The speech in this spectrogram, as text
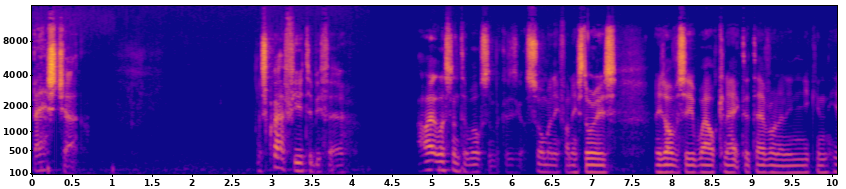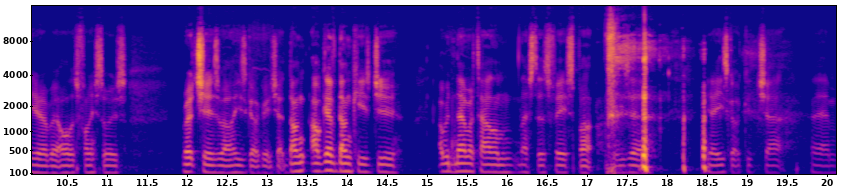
best chat, there's quite a few to be fair. I like listening to Wilson because he's got so many funny stories. And he's obviously well connected to everyone, and you can hear about all his funny stories. Richie as well. He's got a great chat. Dunk, I'll give Donkey his due. I would never tell him this to his face, but he's uh, yeah, he's got a good chat. Um,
